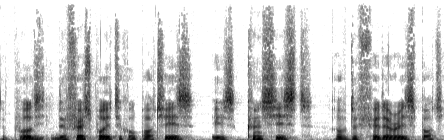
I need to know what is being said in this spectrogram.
The, the first political parties is consist of the Federalist Party,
